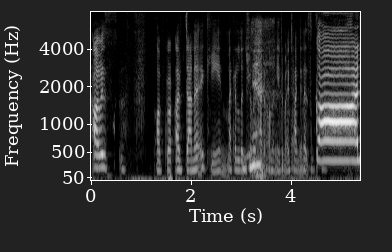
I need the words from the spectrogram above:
I was I've got I've done it again. Like I literally had it on the end of my tongue and it's gone.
